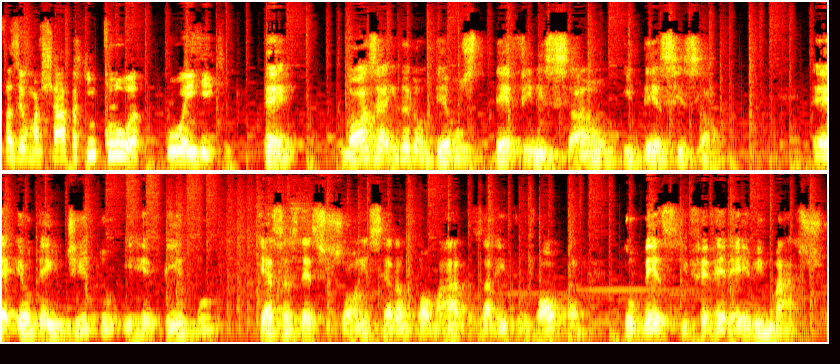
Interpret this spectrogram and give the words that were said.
fazer uma chapa que inclua o Henrique? Bem, nós ainda não temos definição e decisão. É, eu tenho dito e repito que essas decisões serão tomadas ali por volta do mês de fevereiro e março.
